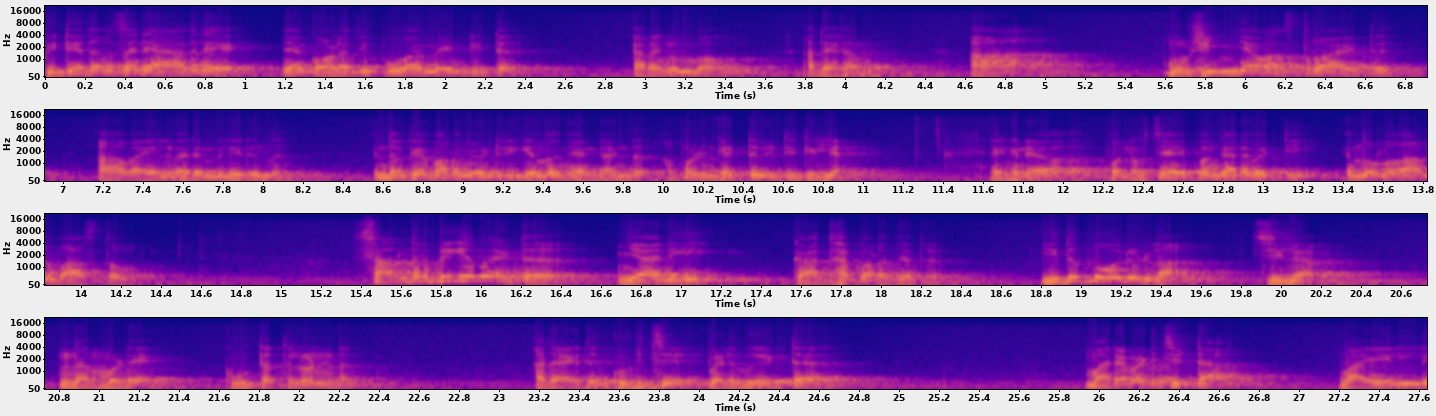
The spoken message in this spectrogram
പിറ്റേ ദിവസം രാവിലെ ഞാൻ കോളേജിൽ പോകാൻ വേണ്ടിയിട്ട് ഇറങ്ങുമ്പോൾ അദ്ദേഹം ആ മുഷിഞ്ഞ വസ്ത്രമായിട്ട് ആ വയൽ വരമ്പിലിരുന്ന് എന്തൊക്കെയോ പറഞ്ഞുകൊണ്ടിരിക്കുന്നത് ഞാൻ കണ്ട്. അപ്പോഴും കെട്ട് വിട്ടിട്ടില്ല എങ്ങനെയോ പുലർച്ചെയായപ്പം കരപറ്റി എന്നുള്ളതാണ് വാസ്തവം. സാന്ദർഭികമായിട്ട് ഞാൻ ഈ കഥ പറഞ്ഞത് ഇതുപോലുള്ള ചിലർ നമ്മുടെ കൂട്ടത്തിലുണ്ട്. അതായത് കുടിച്ച് വെളിവുകെട്ട് മരമടിച്ചിട്ട വയലിൽ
